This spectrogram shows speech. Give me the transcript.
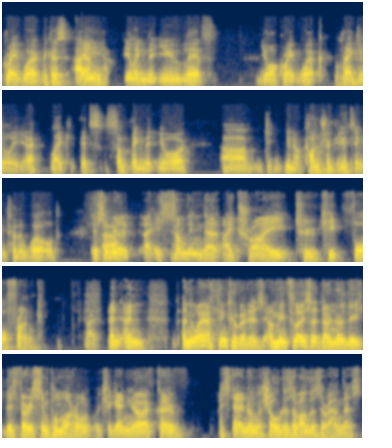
great work because I have a feeling that you live your great work regularly. Yeah, like it's something that you're um, you know contributing to the world. It's something. Um, like, uh, it's something that I try to keep forefront. Right. And and and the way I think of it is, I mean, for those that don't know this, this very simple model, which again, you know, I've kind of I stand on the shoulders of others around this.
